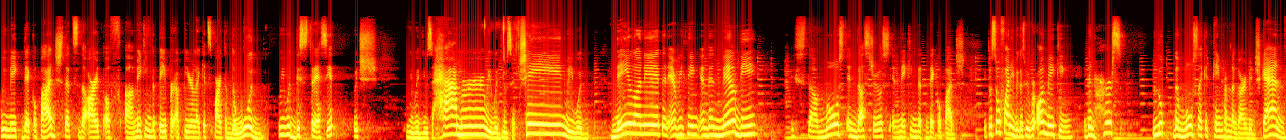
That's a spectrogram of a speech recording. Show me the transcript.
we make decoupage. That's the art of uh, making the paper appear like it's part of the wood. We would distress it, which we would use a hammer, we would use a chain, we would nail on it and everything. And then Meldy is the most industrious in making that decoupage. It was so funny because we were all making, and then hers looked the most like it came from the garbage can.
